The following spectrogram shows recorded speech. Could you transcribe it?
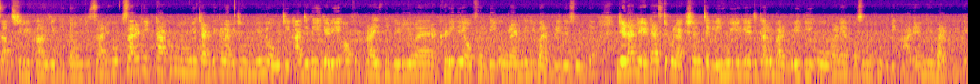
ਸਤਿ ਸ਼੍ਰੀ ਅਕਾਲ ਜੀ ਕਿਦਾਂ ਹੋ ਜੀ ਸਾਰੇ? ਹੋਪ ਸਾਰੇ ਠੀਕ ਠਾਕ ਹੋਵੋਗੇ ਚੜ੍ਹਦੀ ਕਲਾ ਵਿੱਚ ਹੋਵੋਗੇ ਲਓ ਜੀ, ਅੱਜ ਦੀ ਜਿਹੜੀ ਆਫਰ ਪ੍ਰਾਈਸ ਦੀ ਵੀਡੀਓ ਹੈ, ਰੱਖੜੀ ਦੇ ਆਫਰ ਦੀ, ਉਹ ਰਹਿਣਗੇ ਜੀ ਬਰਬਰੀ ਦੇ ਸੂਟ। ਜਿਹੜਾ ਲੇਟੈਸਟ ਕਲੈਕਸ਼ਨ ਚੱਲੀ ਹੋਈ ਹੈਗੀ ਅੱਜ ਕੱਲ ਬਰਬਰੀ ਦੀ ਉਹ ਵਾਲੇ ਆਪਾਂ ਤੁਹਾਨੂੰ ਸੂਟ ਦਿਖਾ ਰਹੇ ਹਾਂਗੇ ਬਰਬਰੀ ਦੇ।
